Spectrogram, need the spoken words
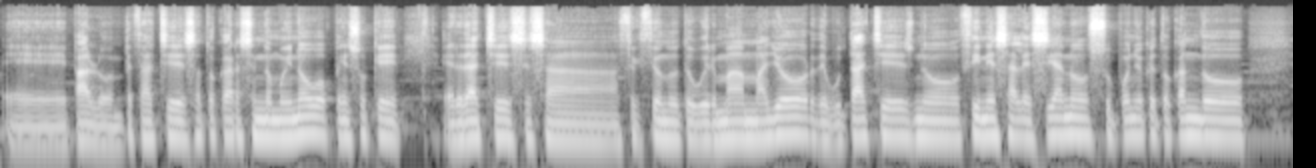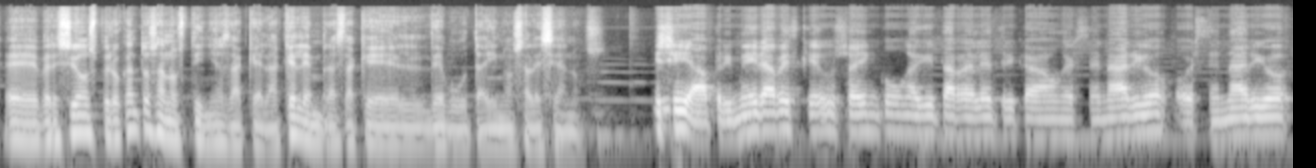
eh, Pablo, empezaches a tocar sendo moi novo, penso que herdaches esa afección do teu irmán maior, debutaches no cine salesiano, supoño que tocando eh, versións, pero cantos anos tiñas daquela? Que lembras daquel debut aí nos salesianos? Sí, sí, a primeira vez que eu saín con unha guitarra eléctrica a un escenario, o escenario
